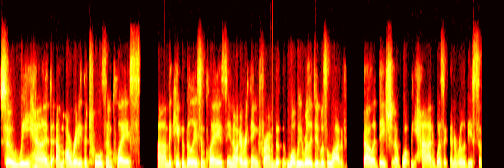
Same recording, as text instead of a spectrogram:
So we had um, already the tools in place, um, the capabilities in place. You know, everything from the, what we really did was a lot of validation of what we had. Was it going to really be su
